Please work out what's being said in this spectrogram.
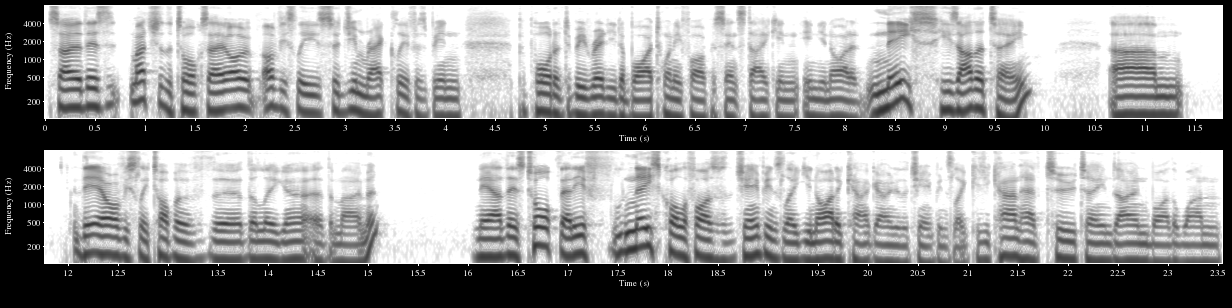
so there's much of the talk. So obviously, Sir Jim Ratcliffe has been purported to be ready to buy a 25% stake in in United. Nice, his other team, um, they're obviously top of the the league uh, at the moment. Now, there's talk that if Nice qualifies for the Champions League, United can't go into the Champions League because you can't have two teams owned by the one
